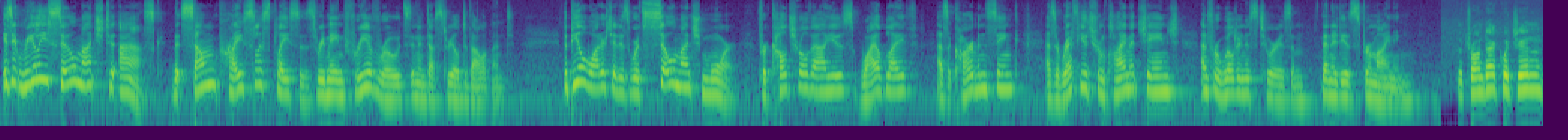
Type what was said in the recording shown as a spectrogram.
Is it really so much to ask that some priceless places remain free of roads and industrial development? The Peel watershed is worth so much more for cultural values, wildlife, as a carbon sink, as a refuge from climate change, and for wilderness tourism than it is for mining. The Tr'ondëk Hwëch'in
